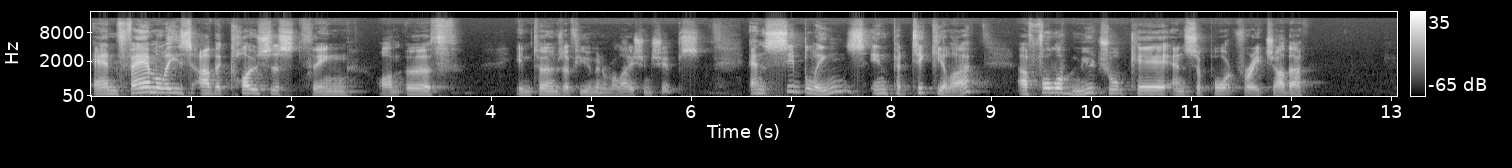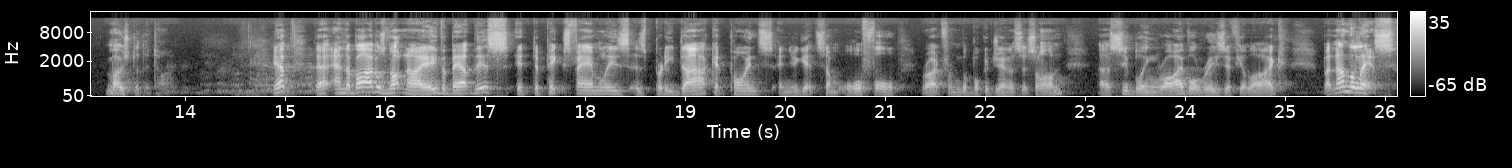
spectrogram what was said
and families are the closest thing on earth in terms of human relationships. And siblings, in particular, are full of mutual care and support for each other most of the time. Yep. Uh, and the Bible's not naive about this. It depicts families as pretty dark at points, and you get some awful, right from the book of Genesis on, uh, sibling rivalries, if you like. But nonetheless,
